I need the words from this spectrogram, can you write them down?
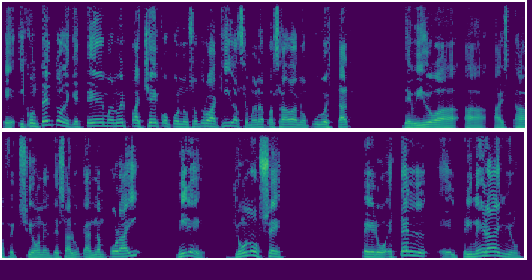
Eh, y contento de que esté Manuel Pacheco con nosotros aquí. La semana pasada no pudo estar debido a, estas afecciones de salud que andan por ahí. Mire, yo no sé, pero este es el, primer año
